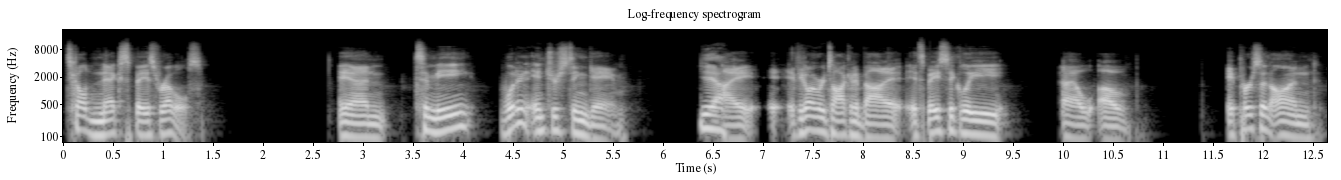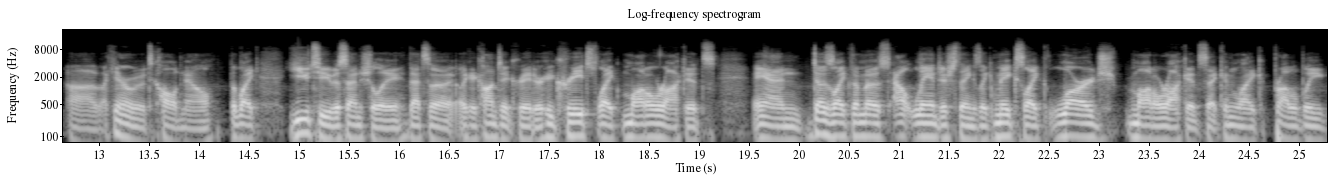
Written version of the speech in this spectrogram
It's called Next Space Rebels, and to me, what an interesting game. Yeah, I if you don't remember talking about it, it's basically a a, a person on uh, I can't remember what it's called now, but like YouTube essentially. That's a like a content creator who creates like model rockets and does like the most outlandish things, like makes like large model rockets that can like probably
